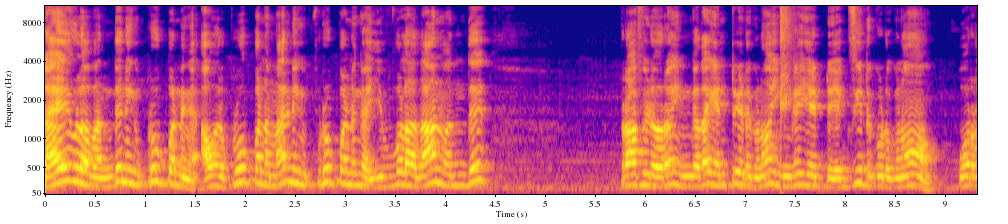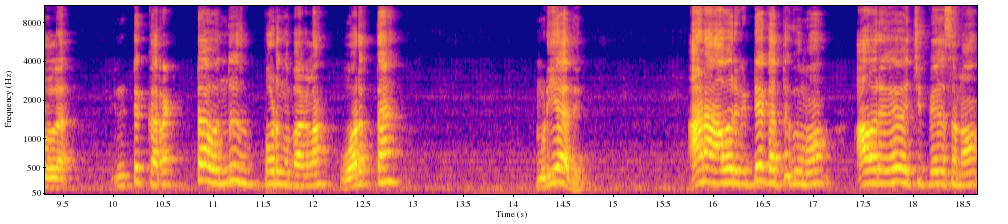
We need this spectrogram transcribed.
லைவ்ல வந்து நீங்க ப்ரூவ் பண்ணுங்க. அவர் ப்ரூவ் பண்ண மாதிரி நீங்க ப்ரூவ் பண்ணுங்க. இவ்வளவுதான் வந்து ப்ராஃபிட் வரும். இங்கே தான் என்ட்ரி எடுக்கணும். இங்கே எட்டு எக்ஸிட் கொடுக்கணும். ஊரில் இன்ட்டு கரெக்டாக வந்து போடுங்க பார்க்கலாம். ஒருத்தன் முடியாது. ஆனால் அவர்கிட்டே கற்றுக்கணும் அவரவே வச்சு பேசணும்.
